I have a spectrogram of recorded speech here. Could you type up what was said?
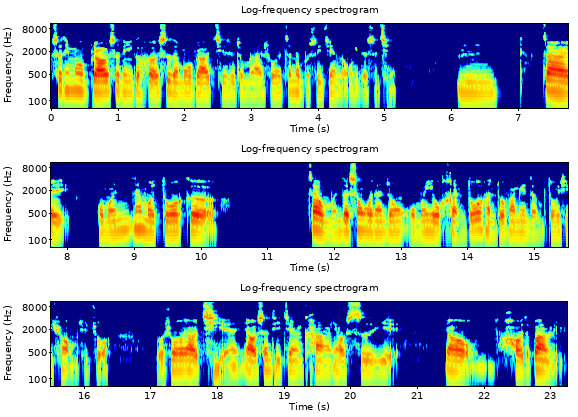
设定目标，设定一个合适的目标，其实对我们来说，真的不是一件容易的事情。嗯，在我们那么多个，在我们的生活当中，我们有很多很多方面的东西需要我们去做，比如说要钱，要身体健康，要事业，要好的伴侣。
